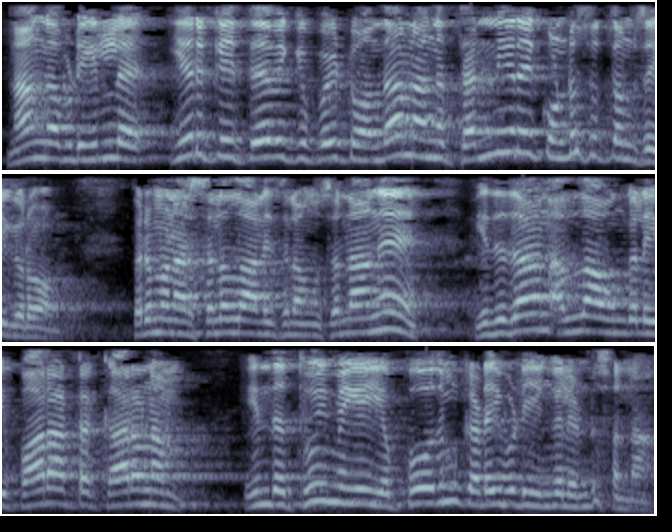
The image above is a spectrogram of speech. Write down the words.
நாங்கள் அப்படி இல்லை. இயற்கை தேவைக்கு போயிட்டு வந்தால் நாங்கள் தண்ணீரை கொண்டு சுத்தம் செய்கிறோம். பெருமனார் செல்லல்லா அலிஸ்லாம் சொன்னாங்க இதுதான் அல்லாஹ் உங்களை பாராட்ட காரணம். இந்த தூய்மையை எப்போதும் கடைபிடியுங்கள் என்று சொன்னான்.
